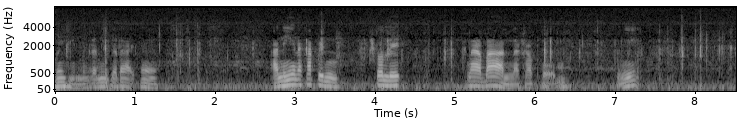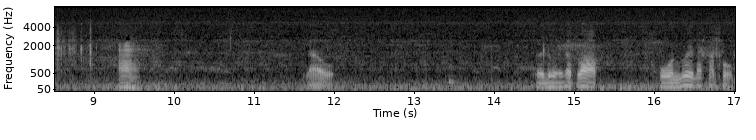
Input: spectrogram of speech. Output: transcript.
ให้เห็นมันก็นี่ก็ได้เอันนี้นะครับเป็นต้นเล็กหน้าบ้านนะครับ ผมนี้อ่าเราเราดูรอบๆโคนด้วยนะครับ ผม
